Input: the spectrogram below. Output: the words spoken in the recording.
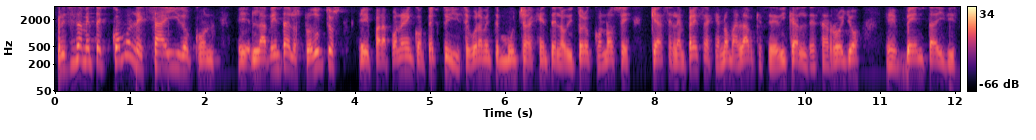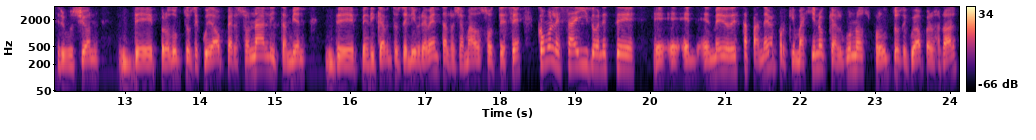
Precisamente, ¿cómo les ha ido con eh, la venta de los productos? Eh, para poner en contexto, y seguramente mucha gente en el auditorio conoce qué hace la empresa Genoma Lab, que se dedica al desarrollo, eh, venta y distribución de productos de cuidado personal y también de medicamentos de libre venta, los llamados OTC. ¿Cómo les ha ido en este en, en, medio de esta pandemia? Porque imagino que algunos productos de cuidado personal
